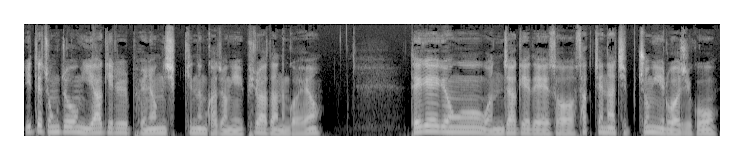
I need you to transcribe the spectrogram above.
이때 종종 이야기를 변형시키는 과정이 필요하다는 거예요. 대개의 경우 원작에 대해서 삭제나 집중이 이루어지고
